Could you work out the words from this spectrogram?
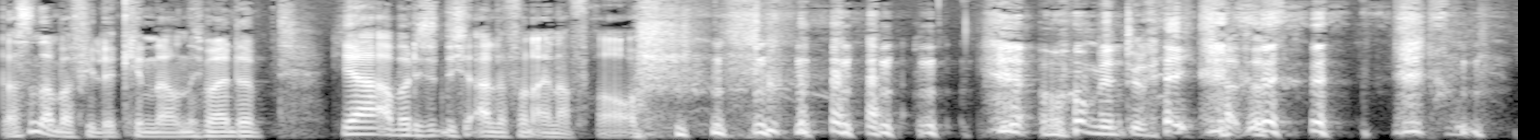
das sind aber viele Kinder. Und ich meinte, ja, aber die sind nicht alle von einer Frau. Womit du recht hattest.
